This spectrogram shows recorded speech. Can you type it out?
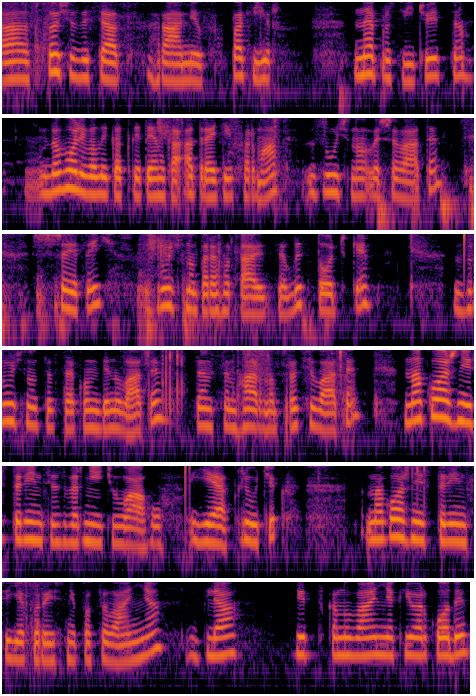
Е, 160 грамів папір не просвічується. Доволі велика клітинка А3 формат. Зручно вишивати. Шитий, зручно перегортаються листочки. Зручно це все комбінувати, з цим всім гарно працювати. На кожній сторінці, зверніть увагу, є ключик. На кожній сторінці є корисні посилання для відсканування QR-коди.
